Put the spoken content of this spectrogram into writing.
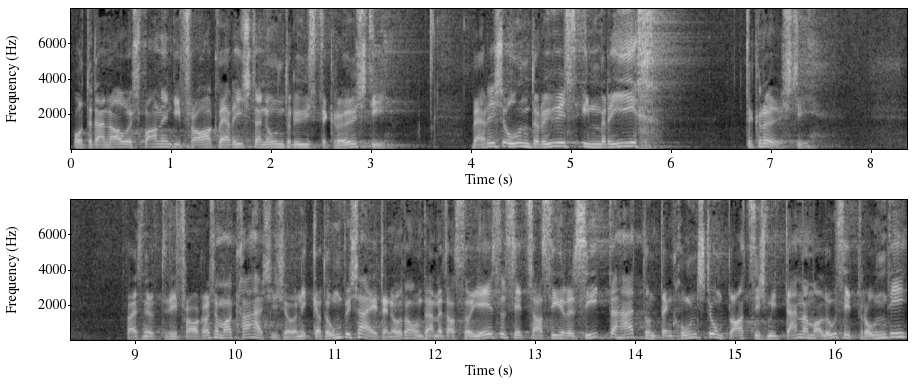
Oder dann auch eine spannende Frage, wer ist denn unter uns der Größte? Wer ist unter uns im Reich der Größte? Ich weiß nicht, ob du die Frage auch schon mal gehabt hast, ist ja nicht gerade unbescheiden, oder? Und wenn man das so Jesus jetzt an ihrer Seite hat und dann kommst du und platzt mit dem mal raus in die Runde,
